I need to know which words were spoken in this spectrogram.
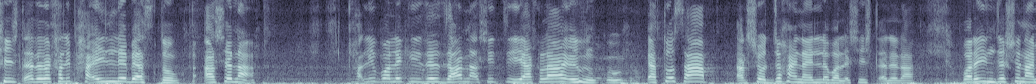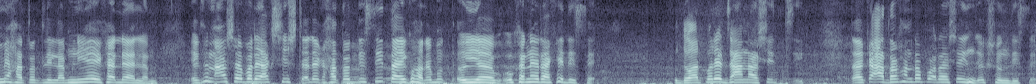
সিস্টারেরা খালি ফাইলে ব্যস্ত। আসে না। খালি বলে কি যে যান আসিচ্ছি একলা এত চাপ, আর সহ্য হয় না, এলে বলে সিস্টারেরা। পরে ইঞ্জেকশন আমি হাতত নিলাম, নিয়ে এখানে এলাম। এখানে আসার পরে এক সিস্টারে হাতত দিছি, তাই ঘরে ওখানে রেখে দিছে। দেওয়ার পরে যান আসিচ্ছি তাকে আধা ঘণ্টা পরে এসে ইঞ্জেকশন দিছে।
